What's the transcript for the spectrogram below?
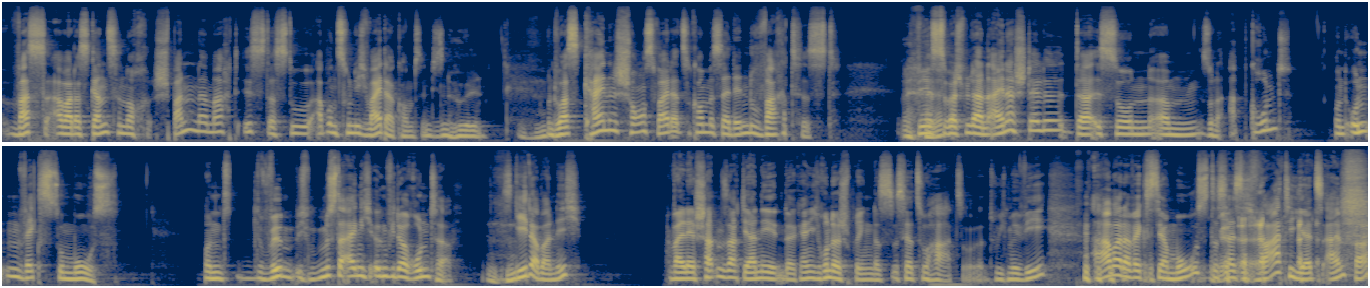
was aber das Ganze noch spannender macht, ist, dass du ab und zu nicht weiterkommst in diesen Höhlen. Mhm. Und du hast keine Chance weiterzukommen, es sei denn, du wartest. Ich bin jetzt zum Beispiel da an einer Stelle, da ist so ein, ähm, so ein Abgrund und unten wächst so Moos. Und du will, ich müsste eigentlich irgendwie da runter. Es Mhm. geht aber nicht, weil der Schatten sagt, ja, nee, da kann ich runterspringen, das ist ja zu hart, so, da tue ich mir weh. Aber da wächst ja Moos, das heißt, ich warte jetzt einfach,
